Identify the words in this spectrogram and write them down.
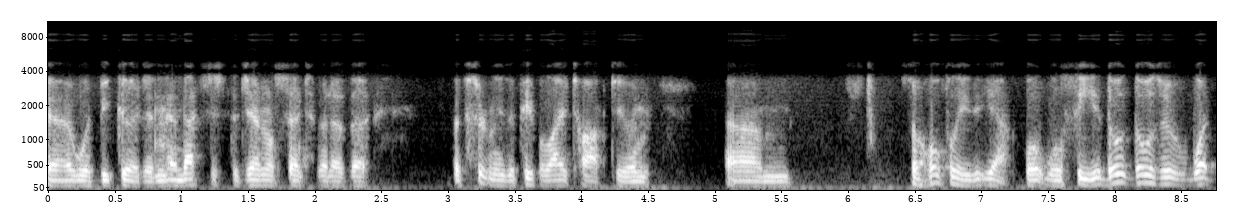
uh, would be good, and, and that's just the general sentiment of the, but certainly the people I talk to, and um, so hopefully, yeah, we'll, we'll see. Those, those are what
